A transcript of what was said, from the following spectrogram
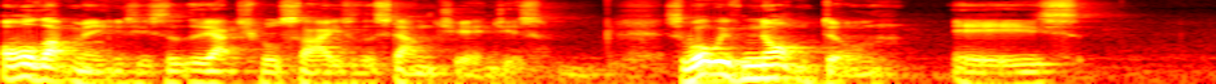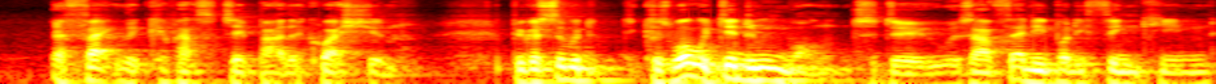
All that means is that the actual size of the stand changes. So what we've not done is affect the capacity by the question. Because, would, because what we didn't want to do was have anybody thinking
